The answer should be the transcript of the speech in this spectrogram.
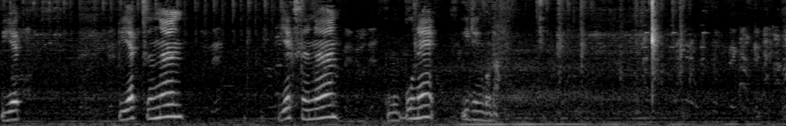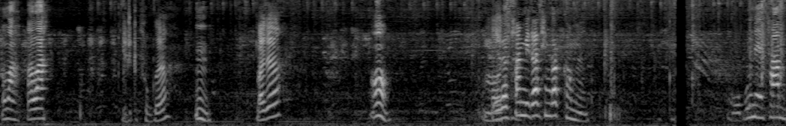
bx bx는 bx는 5분의 1인 거다 엄마 봐봐 이렇게 푼 거야? 응 맞아? 어, 엄마 내가 3이라 생각하면. 5분의 3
